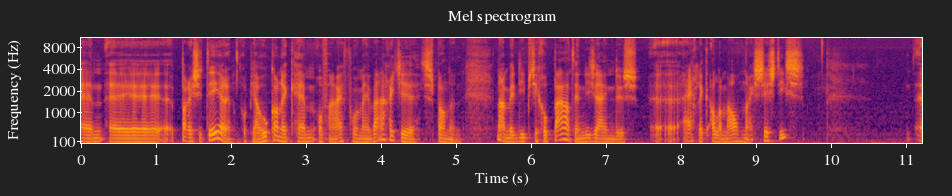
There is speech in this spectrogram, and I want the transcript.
en uh, parasiteren op jou. Hoe kan ik hem of haar voor mijn wagentje spannen? Nou, met die psychopaten, die zijn dus uh, eigenlijk allemaal narcistisch. Uh,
